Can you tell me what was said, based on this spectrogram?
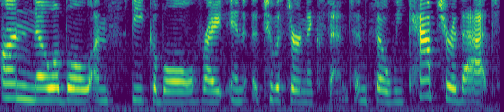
unknowable, unspeakable, right? In to a certain extent, and so we capture that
